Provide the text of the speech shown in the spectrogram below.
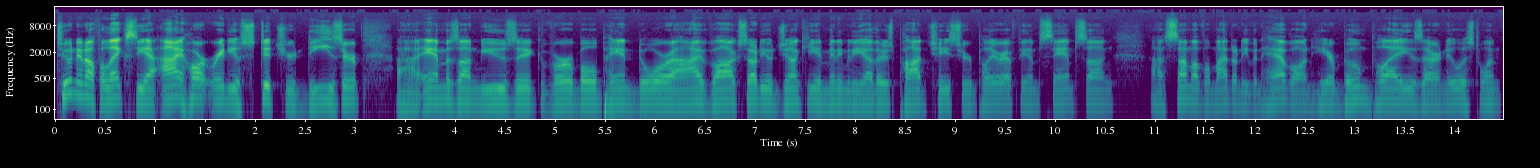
tune in off Alexia, iHeartRadio, Stitcher, Deezer, uh, Amazon Music, Verbal, Pandora, iVoox, Audio Junkie, and many, many others, Podchaser, Player FM, Samsung. Uh, some of them I don't even have on here. Boom Play is our newest one,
